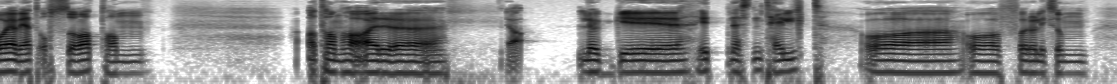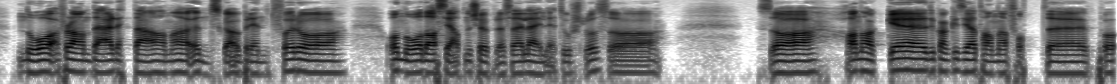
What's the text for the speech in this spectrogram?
og jeg vet også at han At han har ja, løgget i, i nesten telt og, og for å liksom nå For det er dette han har ønska og brent for. Og, og nå da se at han kjøper seg leilighet i Oslo, så Så han har ikke Du kan ikke si at han har fått det på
